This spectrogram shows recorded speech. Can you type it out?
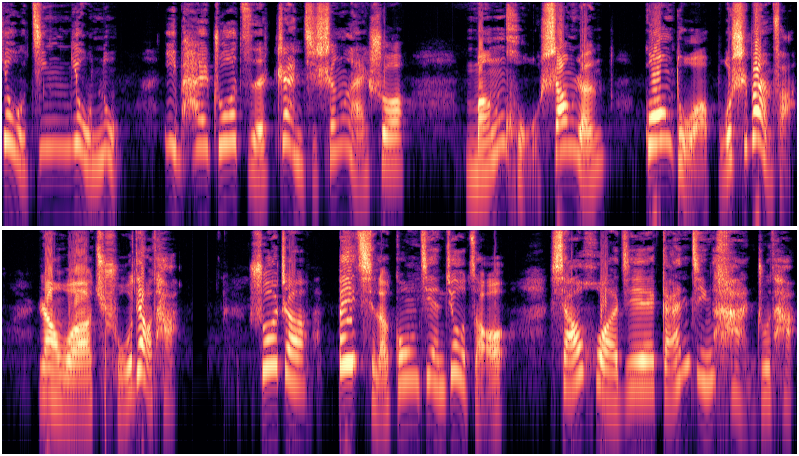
又惊又怒。一拍桌子，站起身来说：“猛虎伤人，光躲不是办法，让我除掉它。”说着，背起了弓箭就走。小伙计赶紧喊住他：“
